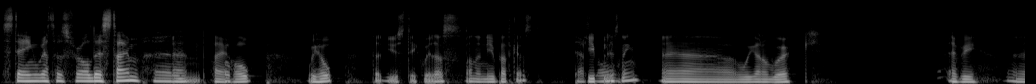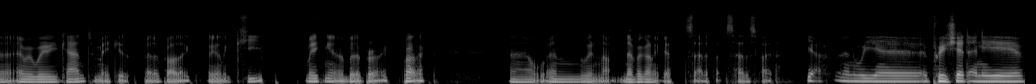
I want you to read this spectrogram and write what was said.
staying with us for all this time. And, And I hope- hope, we hope that you stick with us on the new podcast. definitely. keep listening. Uh, we're gonna work every uh, every way we can to make it a better product. We're gonna keep making it a better product. Product, uh, and we're not never gonna get satisf- satisfied. Yeah, and we uh, appreciate any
